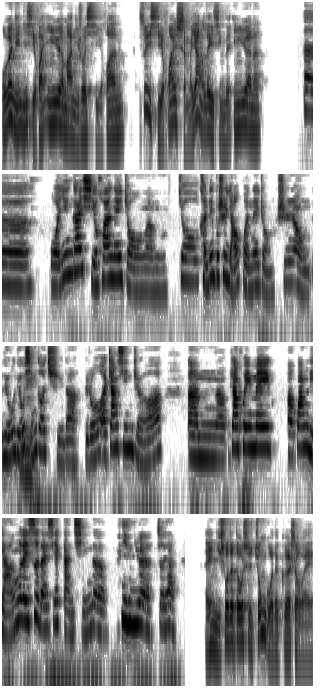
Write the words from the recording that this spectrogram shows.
我问你，你喜欢音乐吗？你说喜欢。最喜欢什么样类型的音乐呢？呃，我应该喜欢那种嗯。就肯定不是摇滚那种，是那种流流行歌曲的，比如呃张信哲，嗯，张惠妹，呃光良类似的一些感情的音乐，这样。哎，你说的都是中国的歌手哎。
